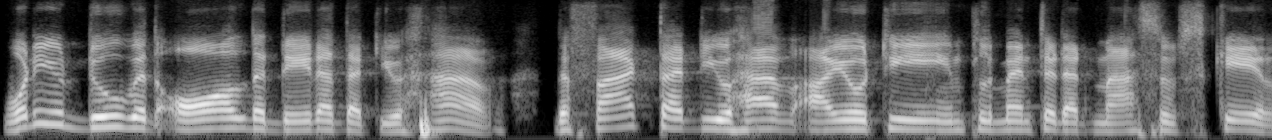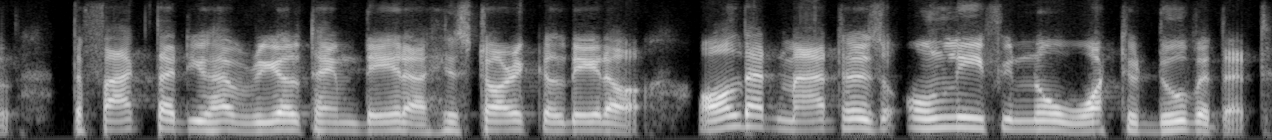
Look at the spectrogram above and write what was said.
what do you do with all the data that you have? The fact that you have iot implemented at massive scale the fact that you have real time data historical data all that matters only if you know what to do with it.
